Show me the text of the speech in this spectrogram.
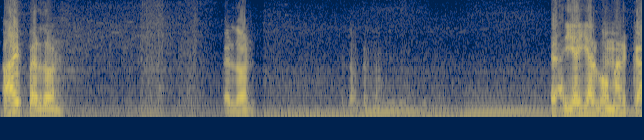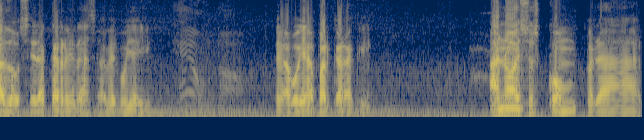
¡Ay, perdón! Perdón. Perdón, perdón. Ahí hay algo marcado. ¿Será carreras? A ver, voy ahí. Espera, voy a aparcar aquí. Ah, no, eso es comprar.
